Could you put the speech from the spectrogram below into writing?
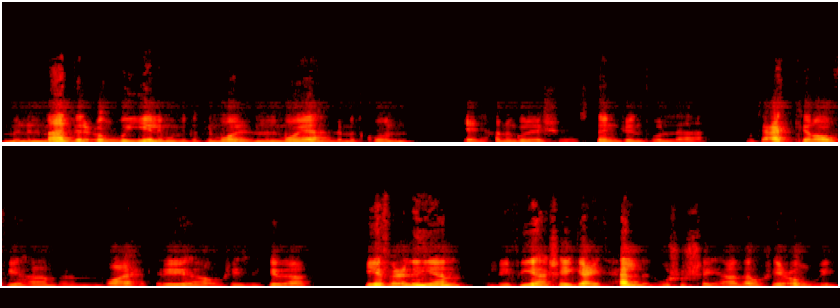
من المادة العضوية اللي موجودة في الموية لأن الموية لما تكون يعني خلينا نقول إيش ستنجنت ولا متعكرة وفيها مثلا رائحة كريهة أو شيء زي كذا هي فعليا اللي فيها شيء قاعد يتحلل. وش الشيء هذا؟ هو شيء عضوي.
